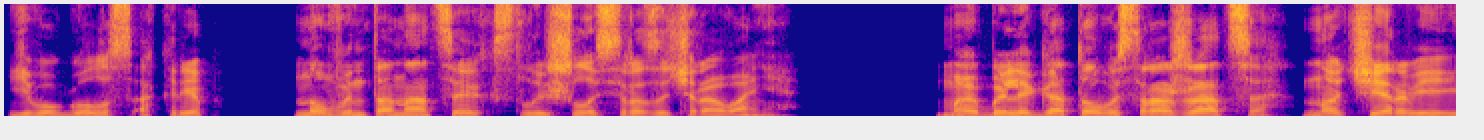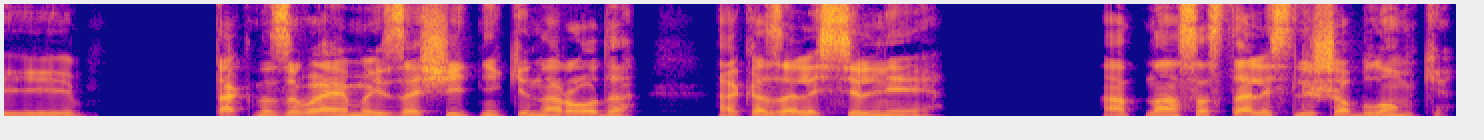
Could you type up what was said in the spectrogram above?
Его голос окреп, но в интонациях слышалось разочарование. Мы были готовы сражаться, но черви и так называемые защитники народа оказались сильнее. От нас остались лишь обломки.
